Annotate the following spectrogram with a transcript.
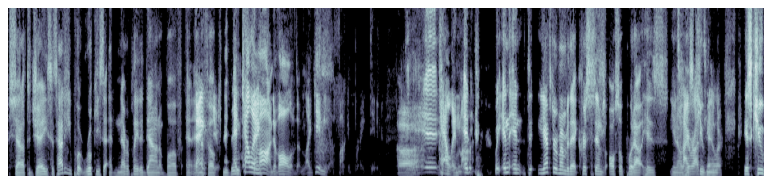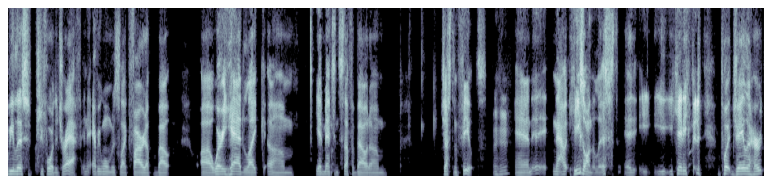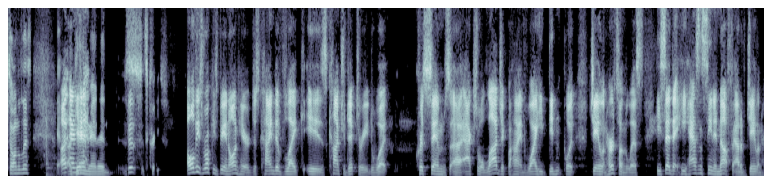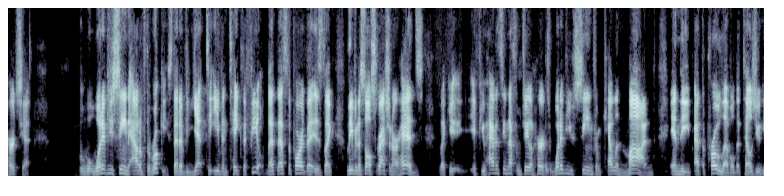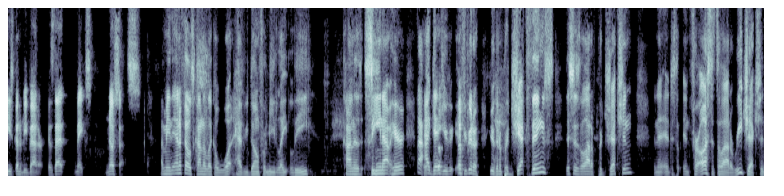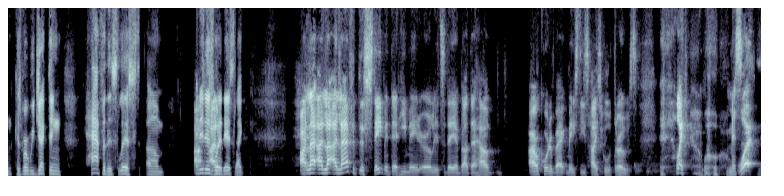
shout out to Jay. He says, "How do you put rookies that had never played a down above an Thank NFL you. QB?" and Kellen Thank- Mond of all of them. Like, give me a fucking break, dude. Uh, Kellen and- Mond. Wait, and, and th- you have to remember that Chris Sims also put out his, you know, his Tyrod QB Taylor. his QB list before the draft, and everyone was like fired up about uh where he had like um he had mentioned stuff about um Justin Fields, hmm and it, now he's on the list. and y- y- you, can't even put Jalen Hurts on the list Uh, again, that- man. it- It's, it's crazy. all these rookies being on here just kind of like is contradictory to what Chris Sims' uh, actual logic behind why he didn't put Jalen Hurts on the list. He said that he hasn't seen enough out of Jalen Hurts yet. What have you seen out of the rookies that have yet to even take the field? That that's the part that is like leaving us all scratching our heads. Like you, if you haven't seen enough from Jalen Hurts, what have you seen from Kellen Mond in the at the pro level that tells you he's going to be better? Because that makes no sense. I mean, the NFL is kind of like a "What have you done for me lately?" kind of scene out here. Now, I get you. If you're gonna you're gonna project things, this is a lot of projection, and then it's, and for us, it's a lot of rejection because we're rejecting half of this list. Um, and it is I- what it is. Like, I, la- I, la- I laugh at this statement that he made earlier today about the how our quarterback makes these high school throws. like Misses. what?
